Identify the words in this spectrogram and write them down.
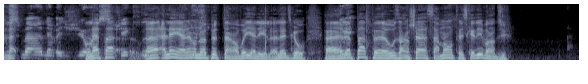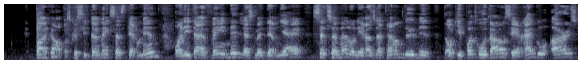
doucement de la religion. La pa- sujet qui- Euh, Alain, Alain, on a un peu de temps. On va y aller, là. Let's go. Euh, Oui. Le pape euh, aux enchères, sa montre, est-ce qu'elle est vendue? Pas encore, parce que c'est demain que ça se termine. On était à 20 000 la semaine dernière. Cette semaine, on est rendu à 32 000. Donc, il n'est pas trop tard. C'est Rago Arts.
